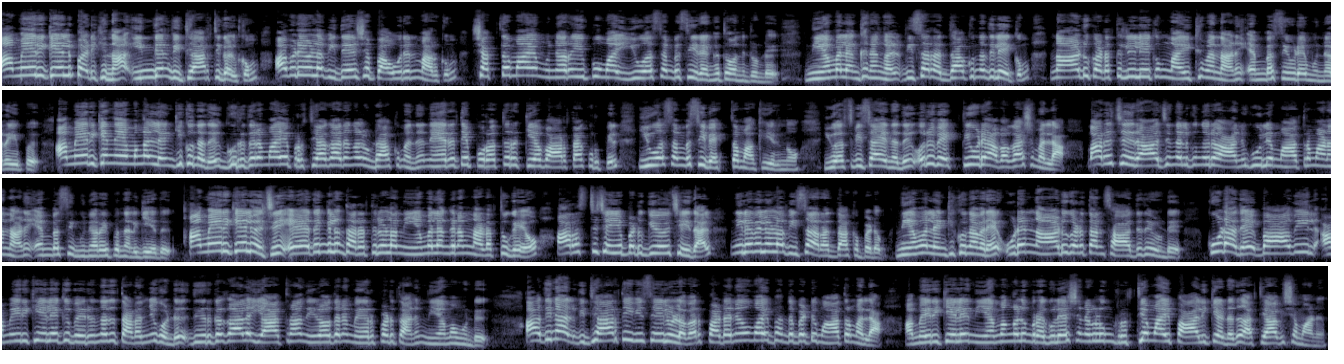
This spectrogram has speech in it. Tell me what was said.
അമേരിക്കയിൽ പഠിക്കുന്ന ഇന്ത്യൻ വിദ്യാർത്ഥികൾക്കും അവിടെയുള്ള വിദേശ പൗരന്മാർക്കും ശക്തമായ മുന്നറിയിപ്പുമായി യു എസ് എംബസി രംഗത്ത് വന്നിട്ടുണ്ട്. നിയമലംഘനങ്ങൾ വിസ റദ്ദാക്കുന്നതിലേക്കും നാടുകടത്തലിലേക്കും നയിക്കുമെന്നാണ് എംബസിയുടെ മുന്നറിയിപ്പ്. അമേരിക്കൻ നിയമങ്ങൾ ലംഘിക്കുന്നത് ഗുരുതരമായ പ്രത്യാഘാതങ്ങൾ ഉണ്ടാക്കുമെന്ന് നേരത്തെ പുറത്തിറക്കിയ വാർത്താക്കുറിപ്പിൽ യു എസ് എംബസി വ്യക്തമാക്കിയിരുന്നു. യു എസ് വിസ എന്നത് ഒരു വ്യക്തിയുടെ അവകാശമല്ല മറിച്ച് രാജ്യം നൽകുന്ന ഒരു ആനുകൂല്യം മാത്രമാണെന്നാണ് എംബസി മുന്നറിയിപ്പ് നൽകിയത്. അമേരിക്കയിൽ വെച്ച് ഏതെങ്കിലും തരത്തിലുള്ള നിയമലംഘനം നടത്തുകയോ അറസ്റ്റ് ചെയ്യപ്പെടുകയോ ചെയ്താൽ നിലവിലുള്ള വിസ റദ്ദാക്കപ്പെടും. നിയമം ലംഘിക്കുന്നവരെ ഉടൻ നാടുകടത്താൻ സാധ്യതയുണ്ട്. കൂടാതെ ഭാവിയിൽ അമേരിക്കയിലേക്ക് വരുന്നത് തടഞ്ഞുകൊണ്ട് ദീർഘകാല യാത്രാ നിരോധനം ഏർപ്പെടുത്താനും നിയമമുണ്ട്. അതിനാൽ വിദ്യാർത്ഥി വിസയിലുള്ളവർ പഠനവുമായി ബന്ധപ്പെട്ട് മാത്രമല്ല അമേരിക്കയിലെ നിയമങ്ങളും റെഗുലേഷനുകളും കൃത്യമായി പാലിക്കേണ്ടത് അത്യാവശ്യമാണ്.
